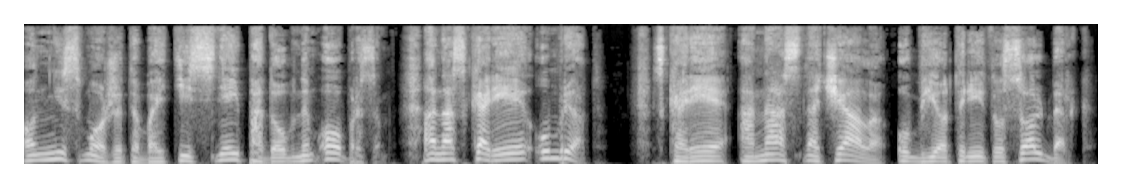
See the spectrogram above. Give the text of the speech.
Он не сможет обойтись с ней подобным образом. Она скорее умрет. Скорее, она сначала убьет Риту Сольберг,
